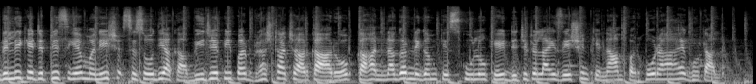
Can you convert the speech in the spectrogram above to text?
दिल्ली के डिप्टी सीएम मनीष सिसोदिया का बीजेपी पर भ्रष्टाचार का आरोप, कहा, नगर निगम के स्कूलों के डिजिटलाइजेशन के नाम पर हो रहा है घोटाला।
